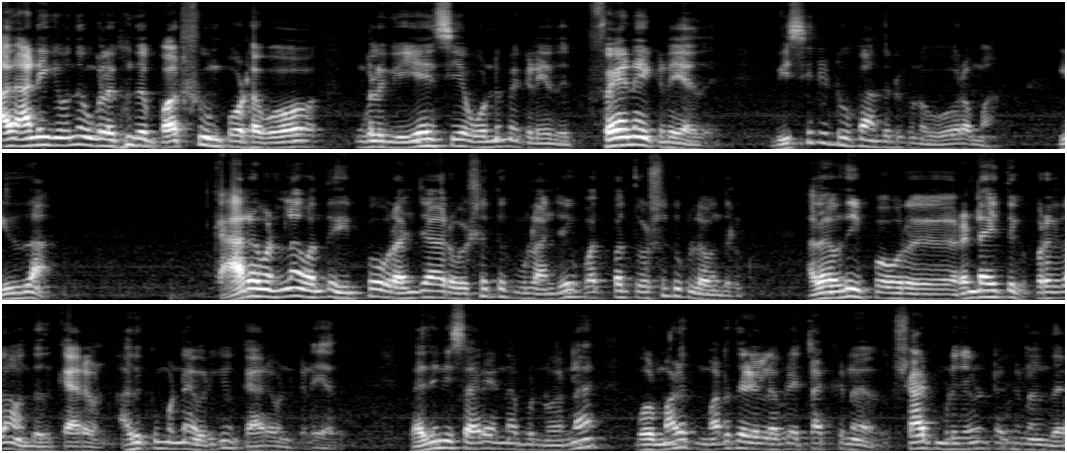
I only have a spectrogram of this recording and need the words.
அது அன்றைக்கி வந்து உங்களுக்கு வந்து பர்ஃப்யூம் போடவோ உங்களுக்கு ஏசியோ ஒன்றுமே கிடையாது. ஃபேனே கிடையாது. விசிறிட்டு உட்காந்துருக்கணும் ஓரமாக இதுதான். கேரவன்லாம் வந்து இப்போ ஒரு அஞ்சாறு வருஷத்துக்கு முள்ள அஞ்சு பத்து பத்து வருஷத்துக்குள்ளே வந்திருக்கும். அதாவது இப்போ ஒரு ரெண்டாயிரத்துக்கு பிறகு தான் வந்தது கேரவன் அதுக்கு முன்னே வரைக்கும் கேரவன் கிடையாது. ரஜினி சாரே என்ன பண்ணுவார்னா ஒரு மர மரத்தடியில் அப்படியே டக்குன்னு ஷார்ட் முடிஞ்சவொடனே டக்குன்னு அந்த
